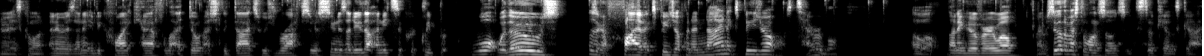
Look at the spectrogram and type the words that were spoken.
Anyways, come on. Anyways, I need to be quite careful that I don't actually die to his wrath. So as soon as I do that, I need to quickly... What were those? That was like a 5 XP drop and a 9 XP drop. That was terrible. Oh well, that didn't go very well. Right, we still got the rest of the longsword, so we can still kill this guy.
